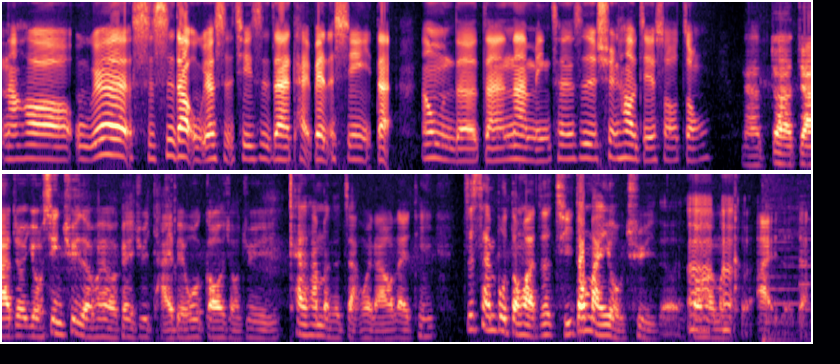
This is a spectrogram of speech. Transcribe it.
然后五月十四到五月十七是在台北的新一代。那我们的展览名称是讯号接收中。那大家就有兴趣的朋友可以去台北或高雄去看他们的展会，然后来听这三部动画，这其实都蛮有趣的，都还蛮可爱的。这样，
